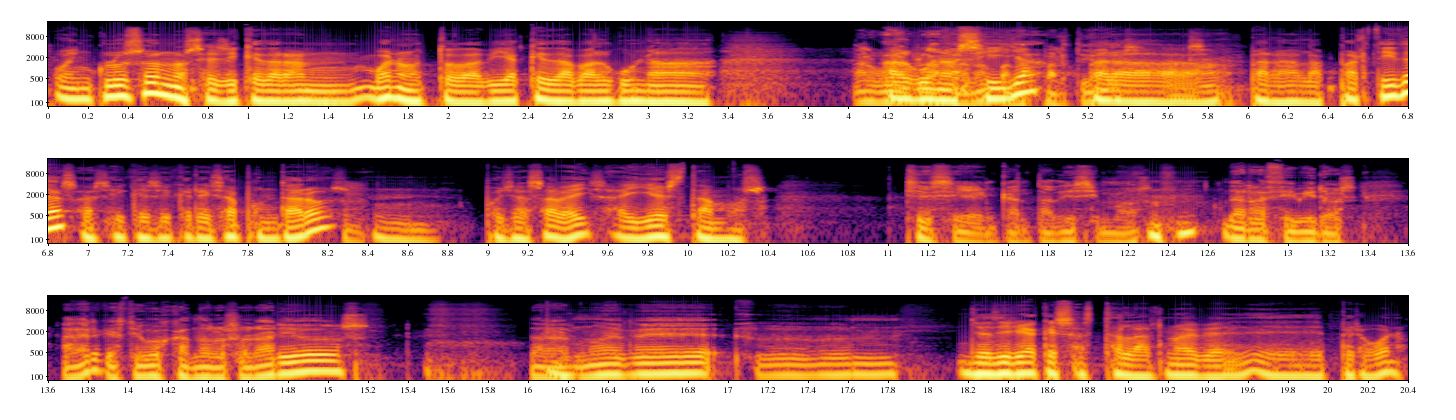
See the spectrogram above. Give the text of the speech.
o incluso, no sé si quedarán, bueno, todavía quedaba alguna alguna, silla para, para, las partidas, así que si queréis apuntaros, mm, pues ya sabéis, ahí estamos. Sí, sí, encantadísimos de recibiros. A ver, que estoy buscando los horarios. A las nueve... Um, Yo diría que es hasta las nueve, eh, pero bueno,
